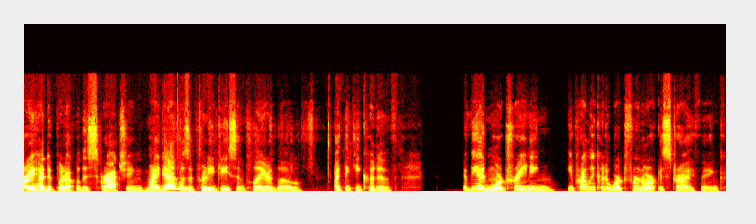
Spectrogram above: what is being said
sorry I had to put up with his scratching. My dad was a pretty decent player, though. I think he could have, if he had more training, he probably could have worked for an orchestra, I think.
